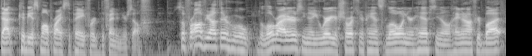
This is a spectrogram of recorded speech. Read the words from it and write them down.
that could be a small price to pay for defending yourself. So for all of you out there who are the low riders, you know, you wear your shorts and your pants low on your hips, you know, hanging off your butt,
